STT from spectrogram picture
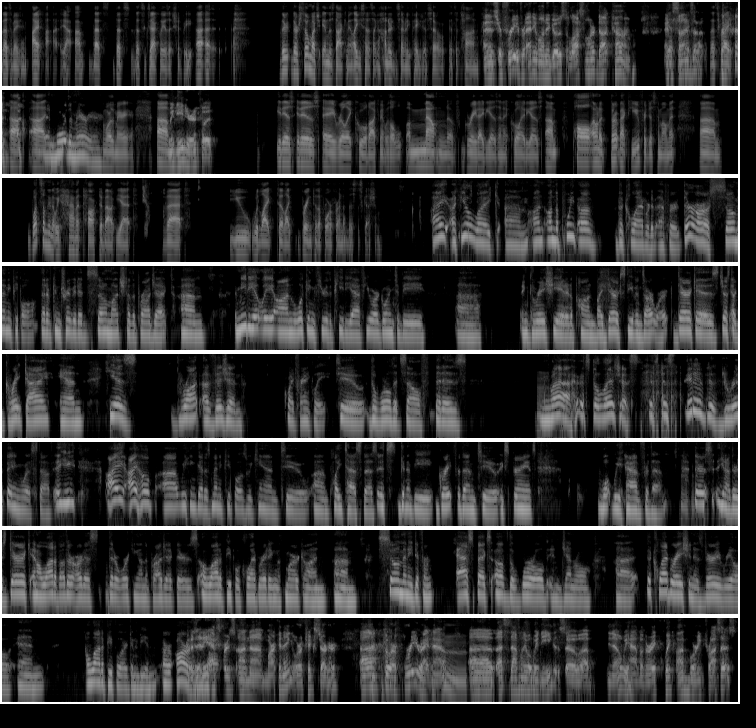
That's amazing. I, I yeah, um, that's that's that's exactly as it should be. Uh, uh, there there's so much in this document. Like you said, it's like 170 pages, so it's a ton. and it's for free for anyone who goes to lostlorn.com and Yes, signs that's- up That's right. Uh, uh, and more the merrier. more the merrier. Um, we need your input it is it is a really cool document with a, a mountain of great ideas in it cool ideas um paul i want to throw it back to you for just a moment um what's something that we haven't talked about yet that you would like to like bring to the forefront of this discussion I I feel like um, on on the point of the collaborative effort, there are so many people that have contributed so much to the project. Um, immediately on looking through the PDF, you are going to be uh, ingratiated upon by Derek Stevens' artwork. Derek is just Yep. a great guy, and he has brought a vision quite frankly, to the world itself that is Hmm. Mwah, it's delicious. It's just it is just dripping with stuff. Uh, You, I I hope uh, we can get as many people as we can to um, play test this. It's going to be great for them to experience what we have for them Mhm. there's you know there's derek and a lot of other artists that are working on the project there's a lot of people collaborating with mark on um, so many different aspects of the world in general uh, the collaboration is very real and a lot of people are going to be in or are If there's any involved. experts on uh, marketing or Kickstarter uh, who are free right now, Hmm. uh, that's definitely what we need. So, uh, you know, we have a very quick onboarding process.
